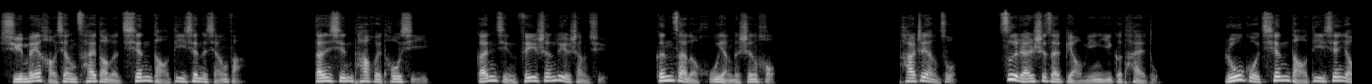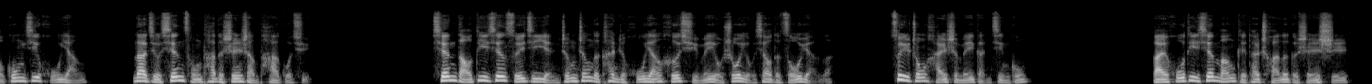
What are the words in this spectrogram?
许梅好像猜到了千岛地仙的想法，担心他会偷袭，赶紧飞身掠上去，跟在了胡杨的身后。他这样做自然是在表明一个态度：如果千岛地仙要攻击胡杨，那就先从他的身上踏过去。千岛地仙随即眼睁睁的看着胡杨和许梅有说有笑的走远了，最终还是没敢进攻。百狐地仙忙给他传了个神识：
